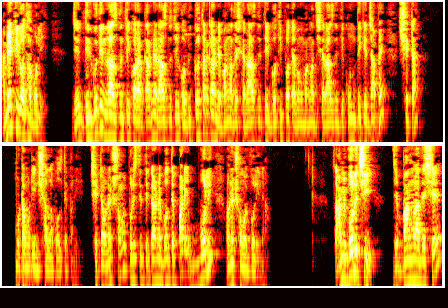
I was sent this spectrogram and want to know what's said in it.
আমি একটি কথা বলি, যে দীর্ঘদিন রাজনীতি করার কারণে, রাজনৈতিক অভিজ্ঞতার কারণে বাংলাদেশের রাজনীতির গতিপথ এবং বাংলাদেশের রাজনীতি কোন দিকে যাবে সেটা মোটামুটি ইনশাল্লাহ বলতে পারি। সেটা অনেক সময় পরিস্থিতির কারণে বলতে পারি, বলি, অনেক সময় বলি না। তো আমি বলেছি যে বাংলাদেশে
